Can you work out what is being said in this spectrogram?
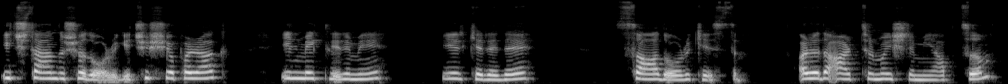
içten dışa doğru geçiş yaparak ilmeklerimi bir kere de sağa doğru kestim. Arada arttırma işlemi yaptım.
